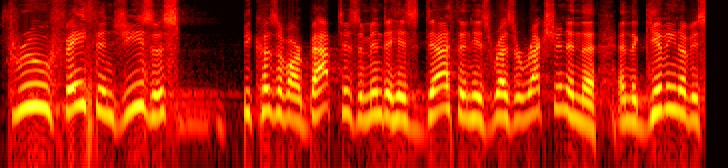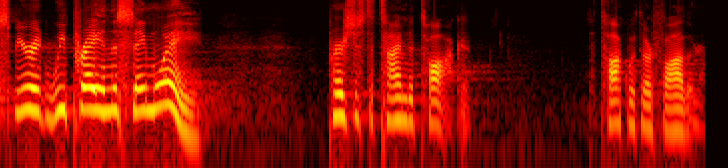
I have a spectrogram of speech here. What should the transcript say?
through faith in Jesus, because of our baptism into his death and his resurrection and the, and the giving of his spirit, we pray in the same way. Prayer is just a time to talk, to talk with our Father.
